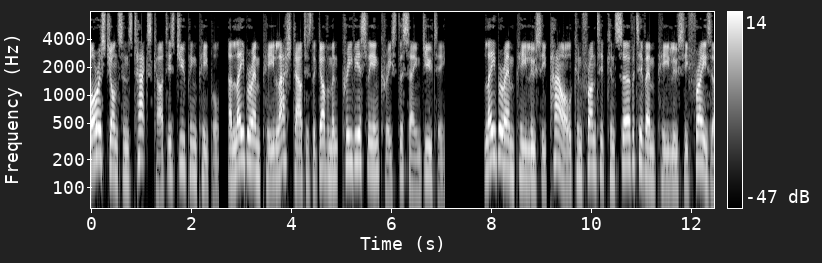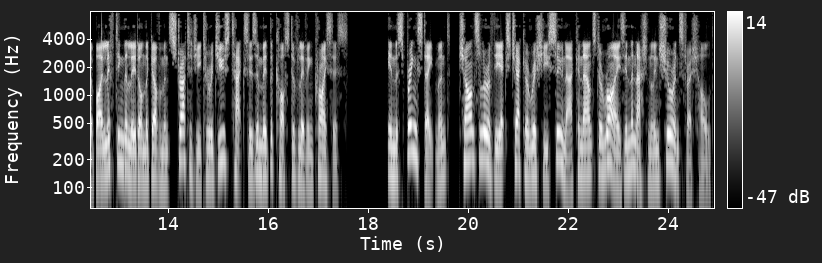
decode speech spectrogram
Boris Johnson's tax cut is duping people. A Labour MP lashed out as the government previously increased the same duty. Labour MP Lucy Powell confronted Conservative MP Lucy Frazer by lifting the lid on the government's strategy to reduce taxes amid the cost of living crisis. In the spring statement, Chancellor of the Exchequer Rishi Sunak announced a rise in the national insurance threshold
